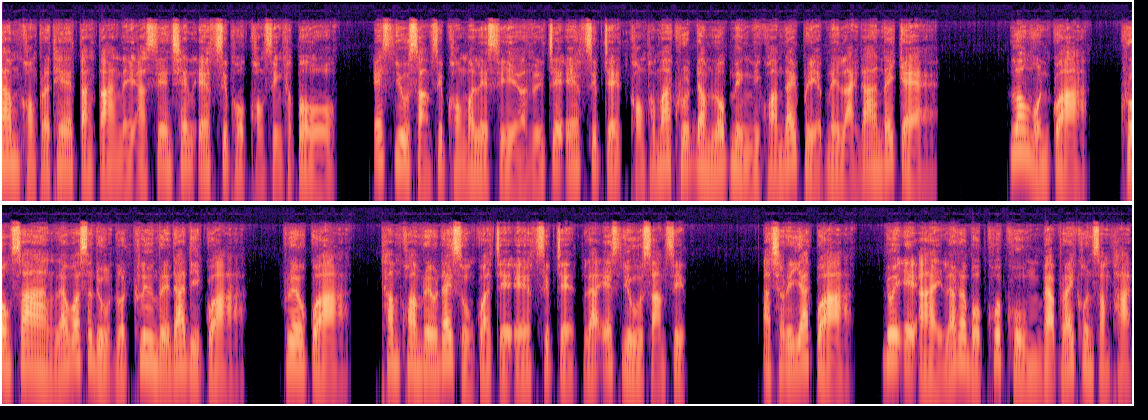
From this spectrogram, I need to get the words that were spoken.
นำของประเทศต่างๆ ในอาเซียนเช่น F-16 ของสิงคโปร์ SU-30 ของมาเลเซีย หรือ JF-17 ของพม่าครุฑดำลบหนึ่งมีความได้เปรียบในหลายด้านได้แก่ ล่องหนกว่า โครงสร้างและวัสดุลดคลื่นเรดาร์ดีกว่า เร็วกว่า ทำความเร็วได้สูงกว่า JF-17 และ SU-30 อัจฉริยะกว่า ด้วย AI และระบบควบคุมแบบไร้คนสัมผัส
